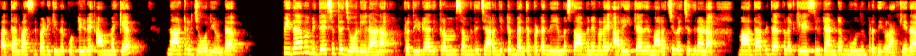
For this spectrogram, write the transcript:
പത്താം ക്ലാസ്സിൽ പഠിക്കുന്ന കുട്ടിയുടെ അമ്മയ്ക്ക് നാട്ടിൽ ജോലിയുണ്ട്. പിതാവ് വിദേശത്തെ ജോലിയിലാണ്. പ്രതിയുടെ അതിക്രമം സംബന്ധിച്ച് അറിഞ്ഞിട്ടും ബന്ധപ്പെട്ട നിയമ സ്ഥാപനങ്ങളെ അറിയിക്കാതെ മറച്ചുവെച്ചതിനാണ് മാതാപിതാക്കളെ കേസിൽ രണ്ടും മൂന്നും പ്രതികളാക്കിയത്.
